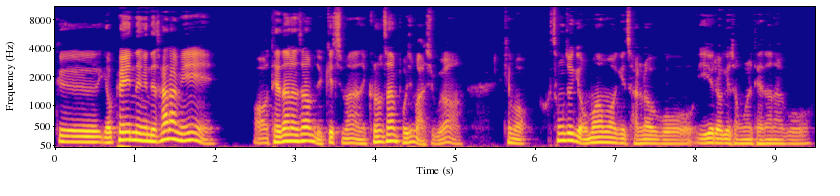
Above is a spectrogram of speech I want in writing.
그 옆에 있는 근데 사람이 어, 대단한 사람도 있겠지만 그런 사람 보지 마시고요. 이렇게 뭐 성적이 어마어마하게 잘 나오고 이해력이 정말 대단하고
